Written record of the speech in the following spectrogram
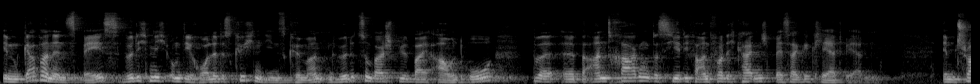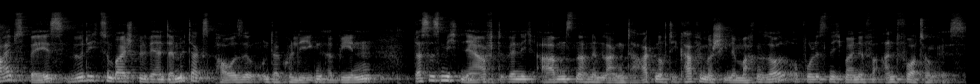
Im Governance Space würde ich mich um die Rolle des Küchendienstes kümmern und würde zum Beispiel bei A und O be äh, beantragen, dass hier die Verantwortlichkeiten besser geklärt werden. Im Tribe Space würde ich zum Beispiel während der Mittagspause unter Kollegen erwähnen, dass es mich nervt, wenn ich abends nach einem langen Tag noch die Kaffeemaschine machen soll, obwohl es nicht meine Verantwortung ist.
